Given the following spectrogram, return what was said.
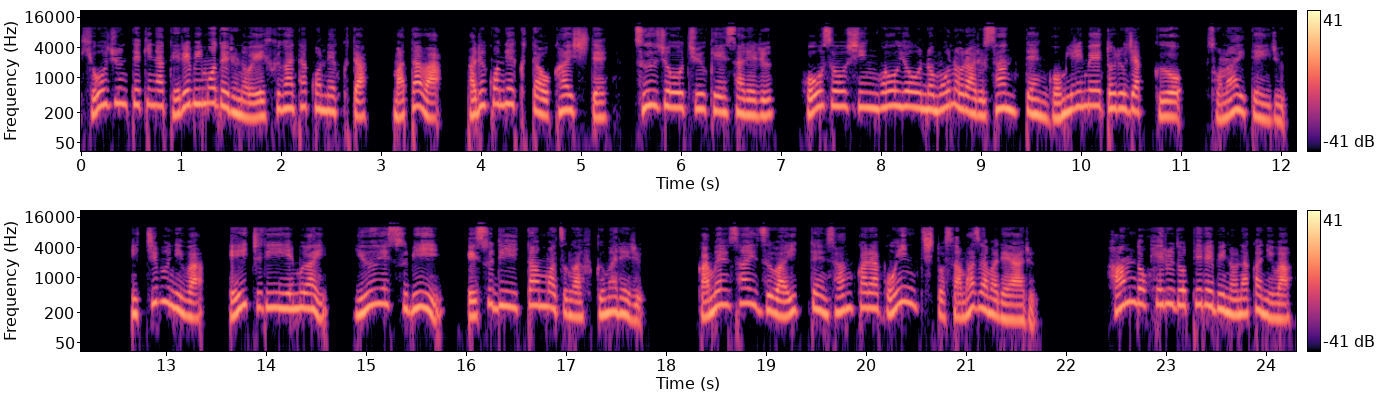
標準的なテレビモデルの F 型コネクタ、またはパルコネクタを介して通常中継される放送信号用のモノラル 3.5mm ジャックを備えている。一部には HDMI、USB、SD 端末が含まれる。画面サイズは1.3から5インチと様々である。ハンドヘルドテレビの中には、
